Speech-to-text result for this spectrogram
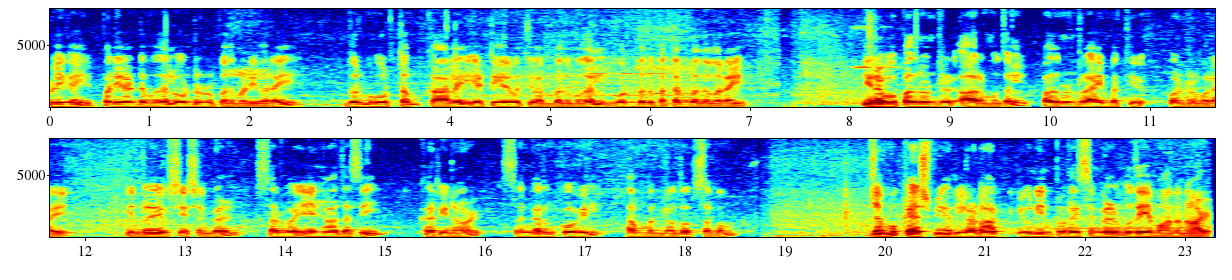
குளிகை பன்னிரெண்டு முதல் ஒன்று முப்பது மணி வரை துர்முகூர்த்தம் காலை எட்டு இருபத்தி ஒன்பது முதல் ஒன்பது பத்தொன்பது வரை இரவு பதினொன்று ஆறு முதல் பதினொன்று ஐம்பத்தி ஒன்று வரை இன்றைய விசேஷங்கள் சர்வ ஏகாதசி கரிநாள் சங்கரன் கோவில் அம்மன் ரதோத்சவம் ஜம்மு காஷ்மீர் லடாக் யூனியன் பிரதேசங்கள் உதயமான நாள்.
